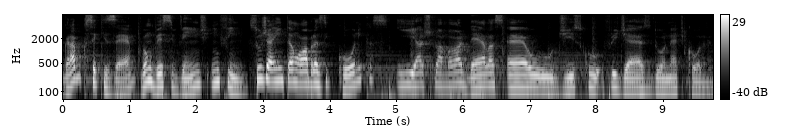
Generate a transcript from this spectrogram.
grava o que você quiser, vamos ver se vende, enfim. Surge aí então obras icônicas e acho que a maior delas é o disco Free Jazz do Ornette Coleman.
